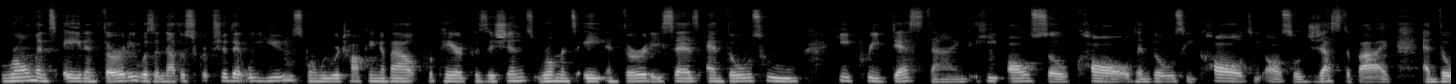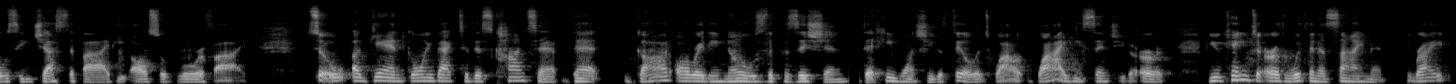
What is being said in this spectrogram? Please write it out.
Romans 8 and 30 was another scripture that we used when we were talking about prepared positions. Romans 8 and 30 says, And those who he predestined, he also called, and those he called, he also justified, and those he justified, he also glorified. So, again, going back to this concept that God already knows the position that He wants you to fill. It's why, why He sent you to earth. You came to earth with an assignment, right?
